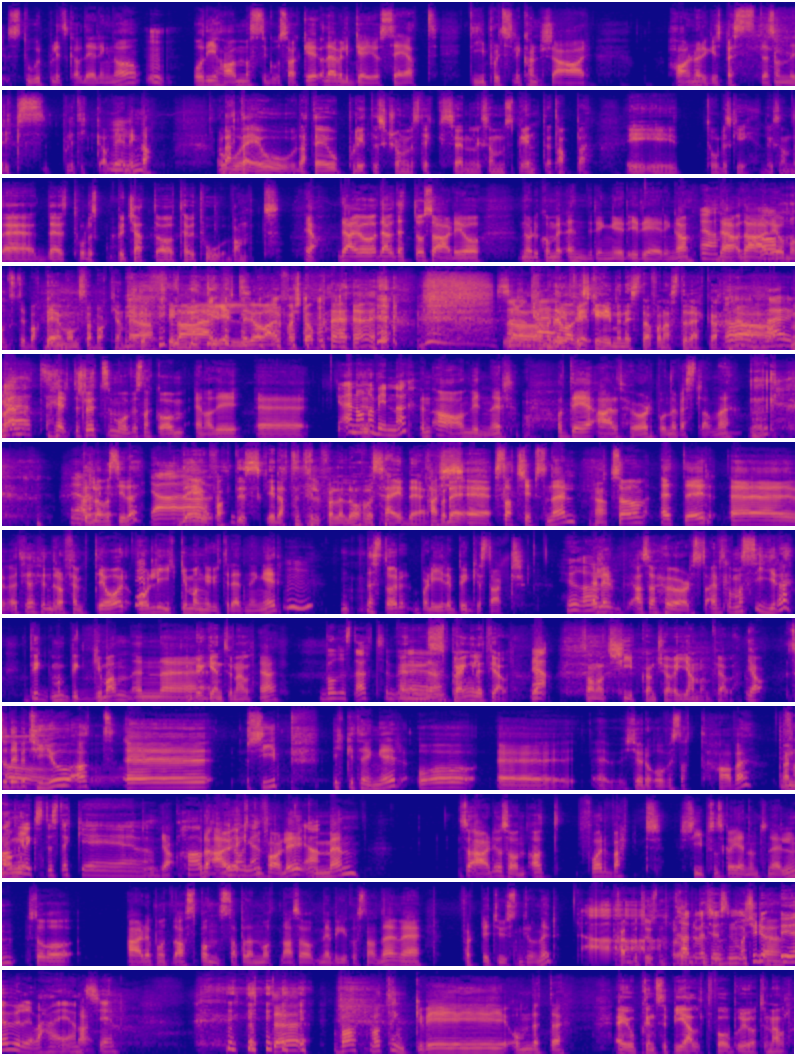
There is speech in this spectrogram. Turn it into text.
stor politisk avdeling nå, Mm. og de har masse gode saker. Og det er veldig gøy å se at de plutselig kanskje har, har Norges beste sånn rikspolitikkavdeling, da. Og dette er jo, dette er jo politisk journalistikk sin liksom, sprintetappe i, i Tour de Ski. Liksom. Det, det er Tour de Budsjett, og TV 2 vant. Ja, det er, jo, det er jo dette, og så er det jo når det kommer endringer i regjeringa, Ja. da, da er det jo monsterbakken. Det er Monsterbakken. ja, da gjelder det å være først opp. så, Men ok. bli fiskeriminister for neste uke? Ja, men helt til slutt så må vi snakke om en av de eh, En annen vinner. En annen vinner. Og det er et høl på Nordvestlandet. Ja. Er det lov å si det? Ja, Det er jo faktisk i dette tilfellet lov å si det. Takk. For det er Stad skipstunnel, Ja. som etter eh, vet ikke, 150 år og like mange utredninger Mm. Neste år blir det byggestart. Hurra. Eller altså hølstart Jeg vet ikke hva man sier. det Bygg, man Bygger man en eh, Bygge en tunnel. Ja. Borestart. En Eh, sprenge litt fjell. Ja. Sånn at skip kan kjøre gjennom fjellet. ja. Så det betyr jo at eh, skip ikke trenger å eh, eh, kjøre over Stadhavet. Det farligste stykket i Ja, hav og det er jo ekte farlig, Ja. men så er det jo sånn at for hvert skip som skal gjennom tunnelen, så er det på en måte da sponsa på den måten, altså med byggekostnadene, med 40 000 kroner. Ja, 30 000, tror jeg. 30 000. Må ikke du overdrive her, Jens. Kiel? Hva, hva tenker vi om dette? Er jo prinsipielt for bru og tunnel.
